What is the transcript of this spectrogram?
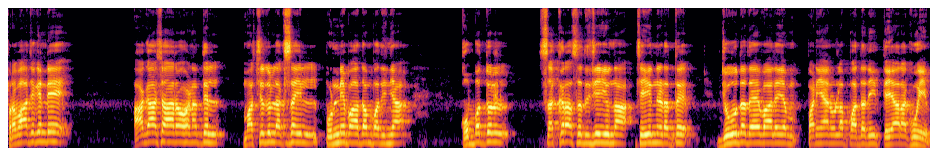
പ്രവാചകന്റെ ആകാശാരോഹണത്തിൽ മസ്ജിദുൽ അക്സയിൽ പുണ്യപാദം പതിഞ്ഞ കുബത്തുൽ സക്ര സ്ഥിതി ചെയ്യുന്ന ചെയ്യുന്നിടത്ത് ജൂത ദേവാലയം പണിയാനുള്ള പദ്ധതി തയ്യാറാക്കുകയും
